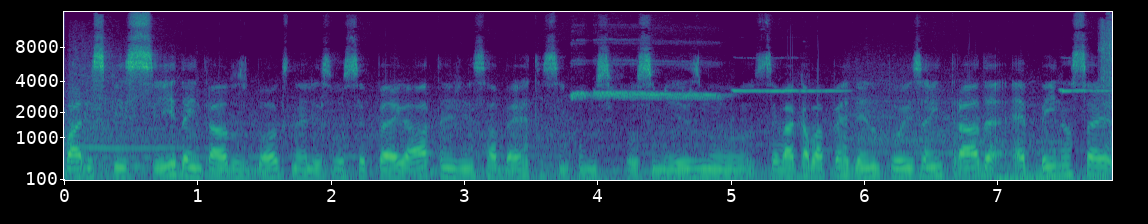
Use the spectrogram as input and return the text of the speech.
para esquecer da entrada dos boxes, né? Ali se você pegar a tangência aberta assim como se fosse mesmo, você vai acabar perdendo, pois a entrada é bem na saída,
